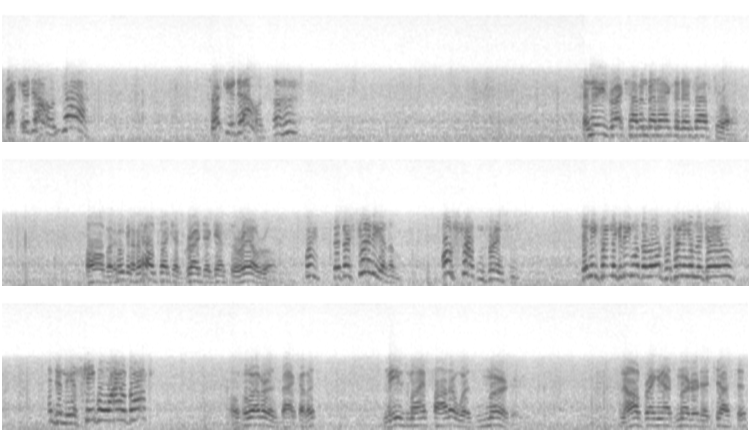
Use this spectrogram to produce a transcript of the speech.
Struck you down! Yeah. Struck you down? Uh-huh. And these wrecks haven't been accidents after all. Oh, but who could have held such a grudge against the railroad? Why, there's plenty of them. Old Stratton, for instance. Didn't he threaten to get even with the road for sending him to jail? And didn't he escape a while back? Well, whoever is back of it means my father was murdered. And I'll bring that murder to justice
